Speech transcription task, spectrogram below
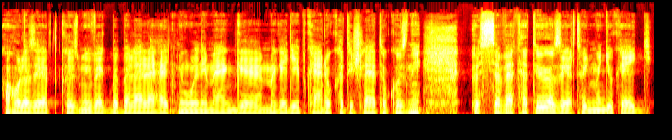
ahol azért közművekbe bele lehet nyúlni, meg, meg egyéb károkat is lehet okozni. Összevethető azért, hogy mondjuk egy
